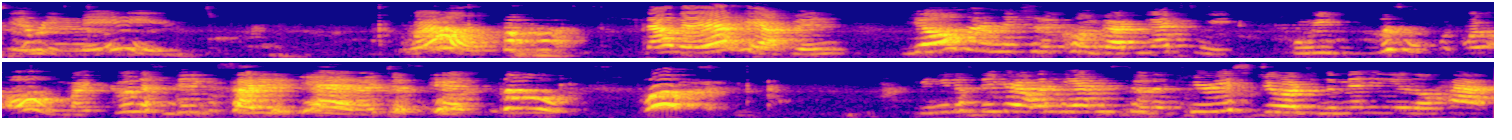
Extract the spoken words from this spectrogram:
Deary me. Well, now that that happened, y'all better make sure to come back next week when we listen. When, oh my goodness, I'm getting excited again. I just get so. Whew. We need to figure out what happens to the Curious George and the Men in Yellow Hat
